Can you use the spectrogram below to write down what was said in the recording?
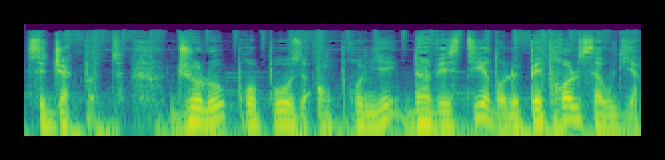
c'est jackpot. Jolo propose en premier d'investir dans le pétrole saoudien.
